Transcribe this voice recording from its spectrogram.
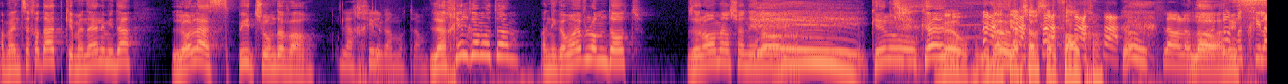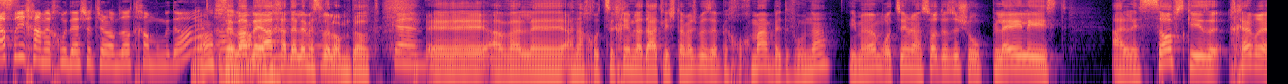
אבל אני צריך לדעת כמנהל למידה, לא להספיד שום דבר. להכיל גם אותם. להכיל גם אותם. אני גם אוהב לומדות. זה לא אומר שאני לא... כאילו, כן. זהו, רינתי עכשיו שרפה אותך. לא, לא, אני- מתחילה פריחה מחודשת של לומדות חמודות. אה, זה בא. ביחד, LMS ולומדות. כן. אה, אבל אה, אנחנו צריכים לדעת להשתמש בזה בחוכמה, בתבונה. אם היום רוצים לעשות איזשהו פלייליסט על soft skills, חבר'ה,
